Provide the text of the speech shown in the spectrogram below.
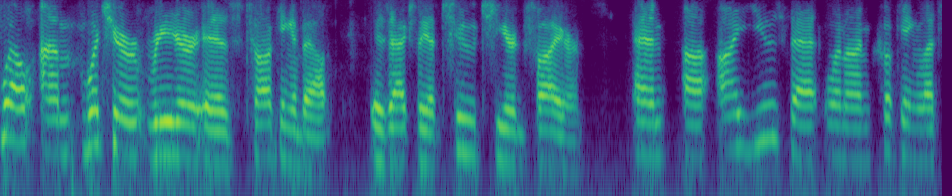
Well, um, what your reader is talking about is actually a two-tiered fire. And uh, I use that when I'm cooking, let's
